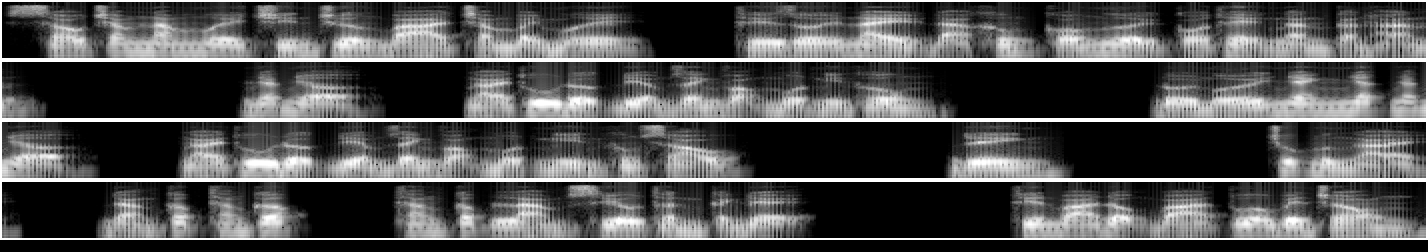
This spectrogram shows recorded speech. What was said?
659 chương 370, thế giới này đã không có người có thể ngăn cản hắn. Nhắc nhở, ngài thu được điểm danh vọng 1000 không. Đổi mới nhanh nhất nhắc nhở, ngài thu được điểm danh vọng 1006. Đinh. Chúc mừng ngài, đẳng cấp thăng cấp, thăng cấp làm siêu thần cảnh đệ. Thiên bá động bá tua bên trong,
